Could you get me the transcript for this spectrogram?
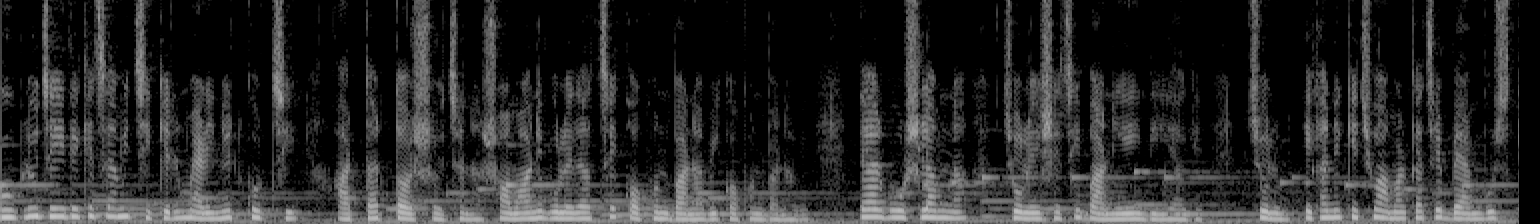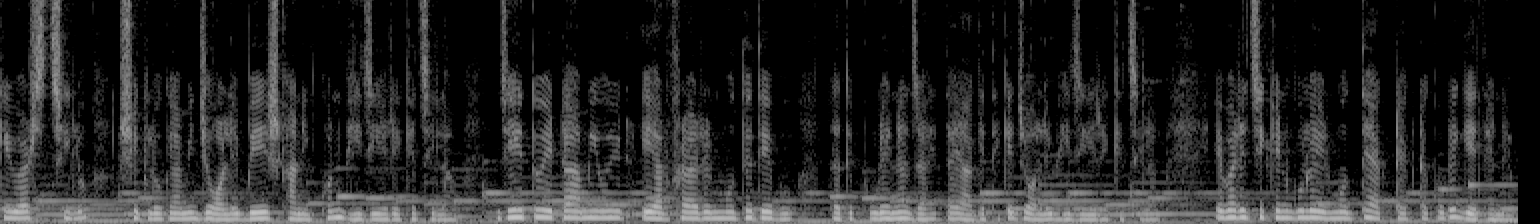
গুবলু যেই দেখেছে আমি চিকেন ম্যারিনেট করছি আর তার তর্স হয়েছে না। সমানে বলে যাচ্ছে কখন বানাবি কখন বানাবি। তাই আর বসলাম না চলে এসেছি বানিয়েই দিই আগে। চলুন, এখানে কিছু আমার কাছে ব্যাম্বু স্কিওয়ার্স ছিল, সেগুলোকে আমি জলে বেশ খানিকক্ষণ ভিজিয়ে রেখেছিলাম। যেহেতু এটা আমি ওই এয়ার ফ্রায়ারের মধ্যে দেবো যাতে পুড়ে না যায়, তাই আগে থেকে জলে ভিজিয়ে রেখেছিলাম। এবারে চিকেনগুলো এর মধ্যে একটা একটা করে গেঁথে নেব।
